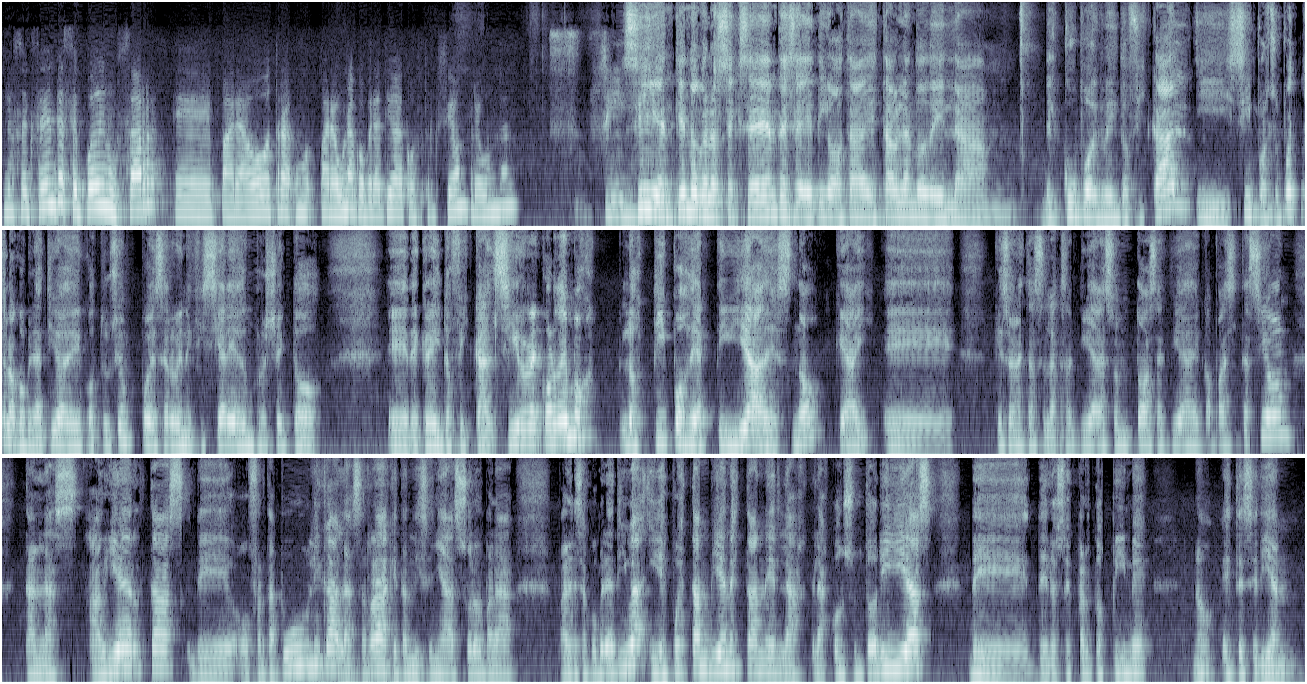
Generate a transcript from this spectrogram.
¿Los excedentes se pueden usar eh, para, otra, para una cooperativa de construcción, preguntan? Sí. Sí, entiendo que los excedentes, eh, digo, está, hablando de la, del cupo de crédito fiscal y sí, por supuesto, la cooperativa de construcción puede ser beneficiaria de un proyecto eh, de crédito fiscal. Si recordemos los tipos de actividades ¿no? que hay, eh, que son estas las actividades, son todas actividades de capacitación, están las abiertas de oferta pública, las cerradas que están diseñadas solo para, para esa cooperativa, y después también están las, las consultorías de, los expertos PYME, ¿no? Estos serían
